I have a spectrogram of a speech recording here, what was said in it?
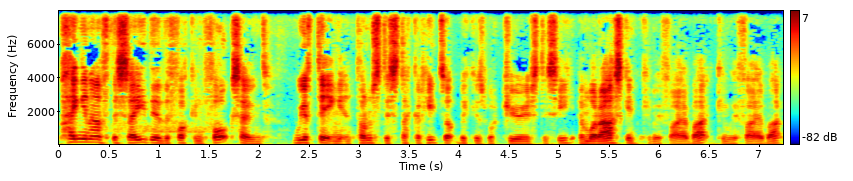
pinging off the side of the fucking foxhound. We're taking it in turns to stick our heads up because we're curious to see. And we're asking, can we fire back? Can we fire back?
